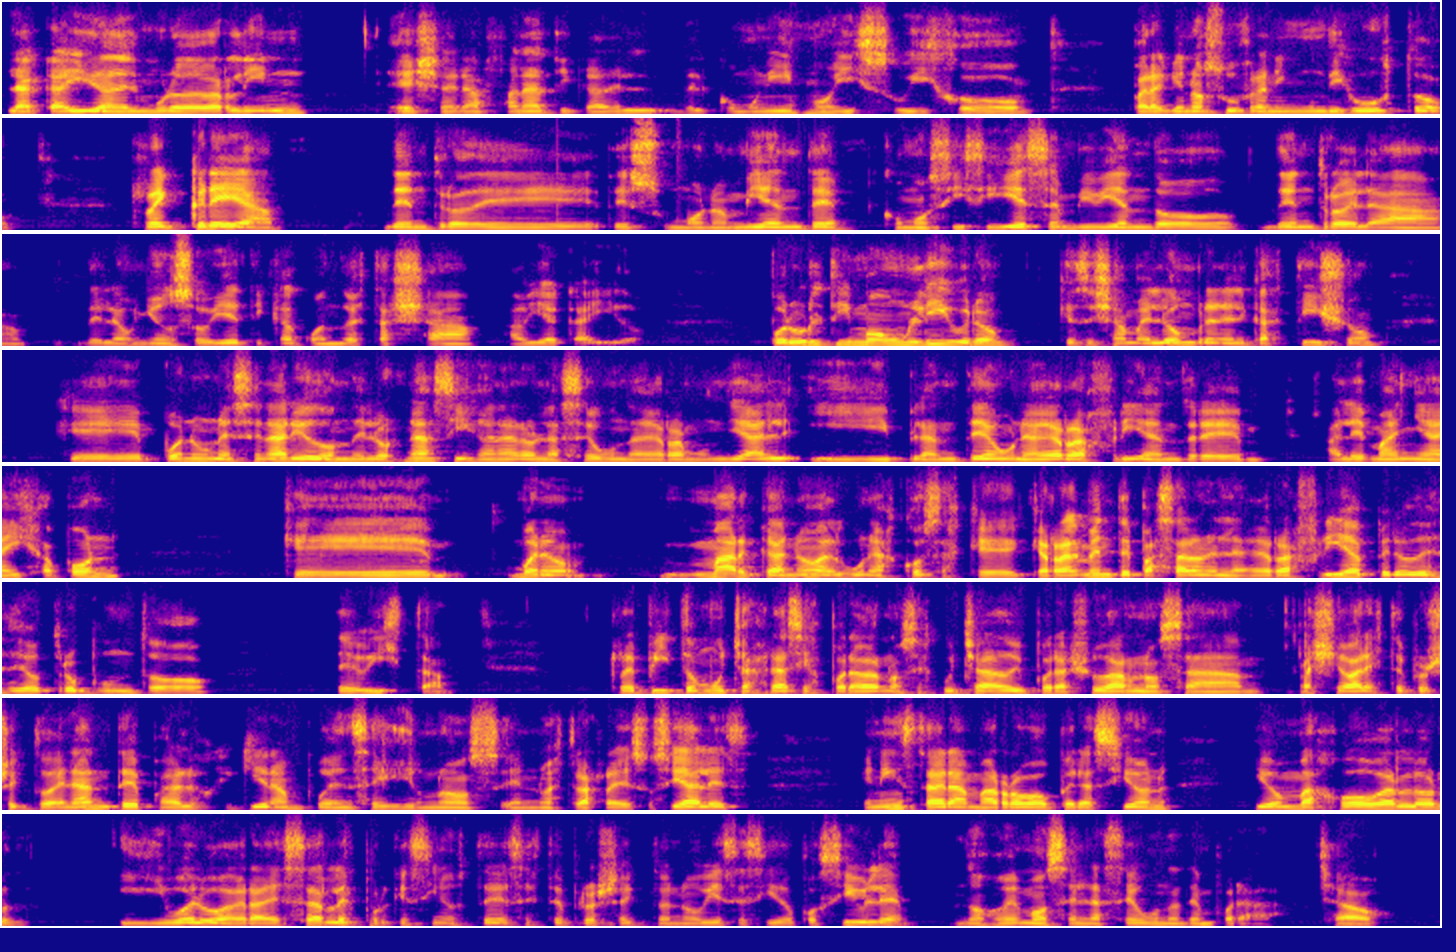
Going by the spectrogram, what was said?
la caída del muro de Berlín. Ella era fanática del, comunismo y su hijo, para que no sufra ningún disgusto, recrea dentro de, su monoambiente como si siguiesen viviendo dentro de la, de la Unión Soviética cuando ésta ya había caído. Por último, un libro que se llama El hombre en el castillo, que pone un escenario donde los nazis ganaron la Segunda Guerra Mundial y plantea una guerra fría entre Alemania y Japón, que, bueno, marca ¿no? algunas cosas que, realmente pasaron en la Guerra Fría, pero desde otro punto de vista. Repito, muchas gracias por habernos escuchado y por ayudarnos a, a llevar este proyecto adelante. Para los que quieran pueden seguirnos en nuestras redes sociales, en Instagram, arroba operación, bajo overlord y vuelvo a agradecerles porque sin ustedes este proyecto no hubiese sido posible. Nos vemos en la segunda temporada. Chao.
